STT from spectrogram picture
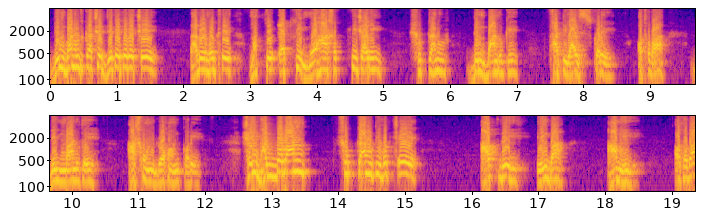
ডিম্বাণুর কাছে যেতে পেরেছে, তাদের মধ্যে মাত্র একটি মহাশক্তিশালী শুক্রাণু ডিম্বাণুকে ফার্টিলাইজ করে অথবা ডিম্বাণুতে আসন গ্রহণ করে। সেই ভাগ্যবান শুক্রাণুটি হচ্ছে, আপনি কিংবা আমি অথবা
